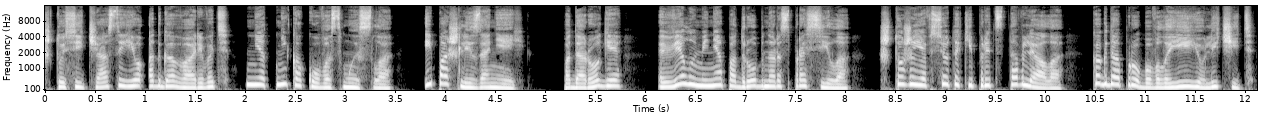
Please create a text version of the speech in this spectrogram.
что сейчас ее отговаривать нет никакого смысла, и пошли за ней. По дороге Вел у меня подробно расспросила, что же я все-таки представляла, когда пробовала ее лечить.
